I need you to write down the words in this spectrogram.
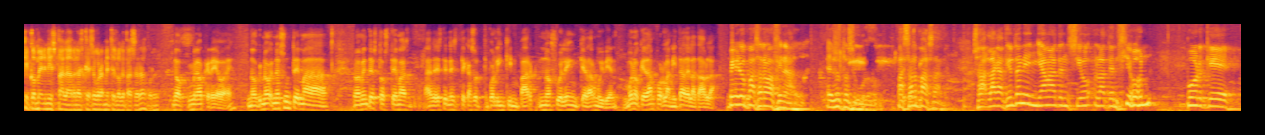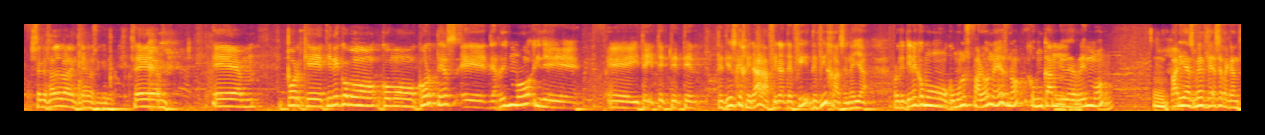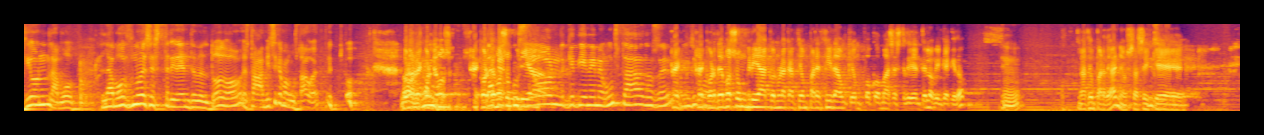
que comer mis palabras, que seguramente es lo que pasará. No, me lo creo, ¿eh? No, no, no es un tema. Normalmente estos temas, este, en este caso tipo Linkin Park, no suelen quedar muy bien. Bueno, quedan por la mitad de la tabla. Pero pasar a la final, eso está seguro. Pasar, pasar. O sea, la canción también llama la atención, la atención porque se me sale el valenciano si quiere. Se, eh, porque tiene como, como cortes eh, de ritmo y de. Eh, y te, te- te- te- te tienes que girar, te, fi- te fijas en ella. Porque tiene como, como unos parones, ¿no? Como un cambio de ritmo varias veces en la canción la voz. La voz no es estridente del todo. Está, a mí sí que me ha gustado, ¿eh? Bueno, recordemos, recordemos la Hungría. que tiene me gusta, no sé. sí recordemos Hungría con una canción parecida, aunque un poco más estridente, lo bien que quedó. Mm. Hace un par de años, así Sí, que.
